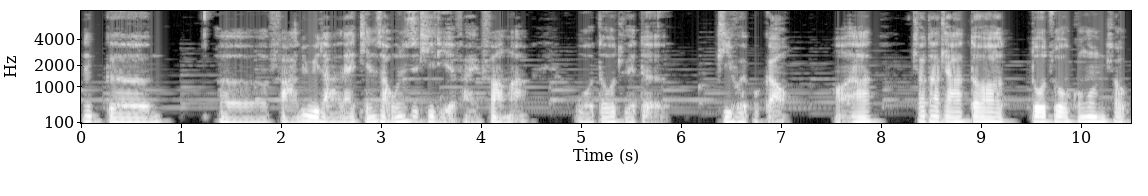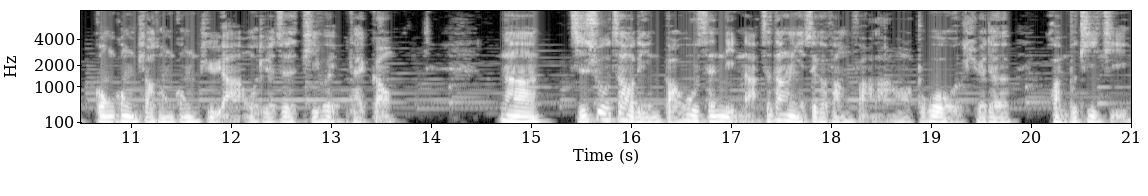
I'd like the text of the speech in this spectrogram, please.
那个呃法律啦来减少温室气体的排放啊，我都觉得机会不高啊。叫大家都要。多坐公共交公共交通工具啊，我觉得这机会不太高。那植树造林、保护森林啊，这当然也是个方法啦。哦。不过我觉得缓不济急。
